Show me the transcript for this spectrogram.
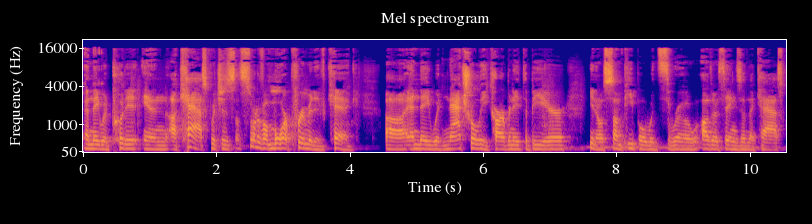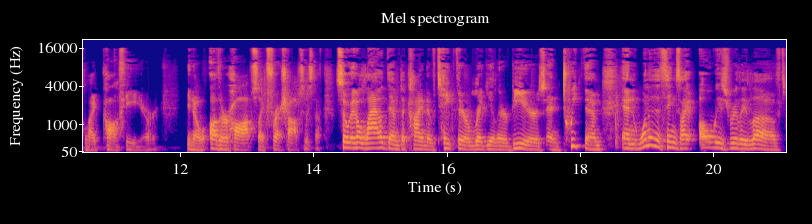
and they would put it in a cask, which is sort of a more primitive keg uh, and they would naturally carbonate the beer. You know, some people would throw other things in the cask like coffee or you know other hops like fresh hops and stuff. So it allowed them to kind of take their regular beers and tweak them. And one of the things I always really loved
